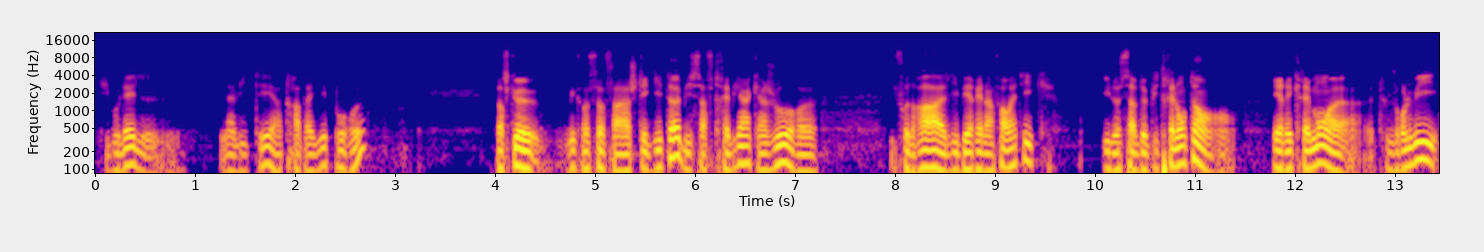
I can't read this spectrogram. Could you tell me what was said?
qui voulait l'inviter à travailler pour eux. Parce que Microsoft a acheté GitHub, ils savent très bien qu'un jour, euh, il faudra libérer l'informatique. Ils le savent depuis très longtemps. Eric Raymond, toujours lui,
